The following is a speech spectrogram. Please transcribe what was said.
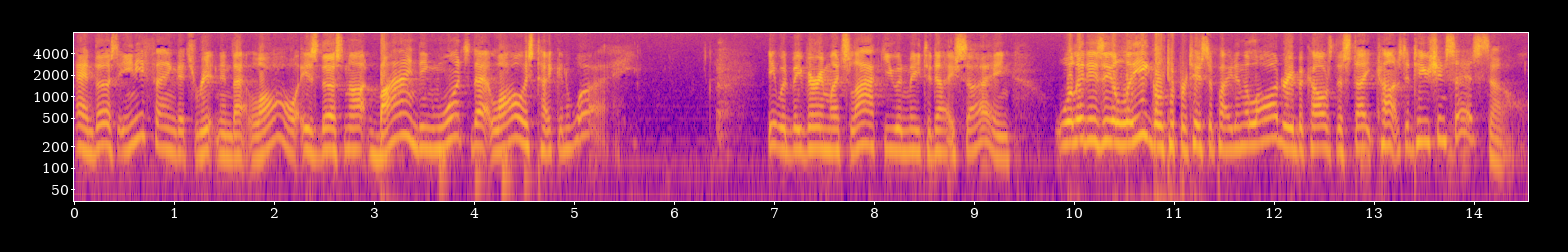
And thus, anything that's written in that law is thus not binding once that law is taken away. It would be very much like you and me today saying, well, it is illegal to participate in the lottery because the state constitution says so.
